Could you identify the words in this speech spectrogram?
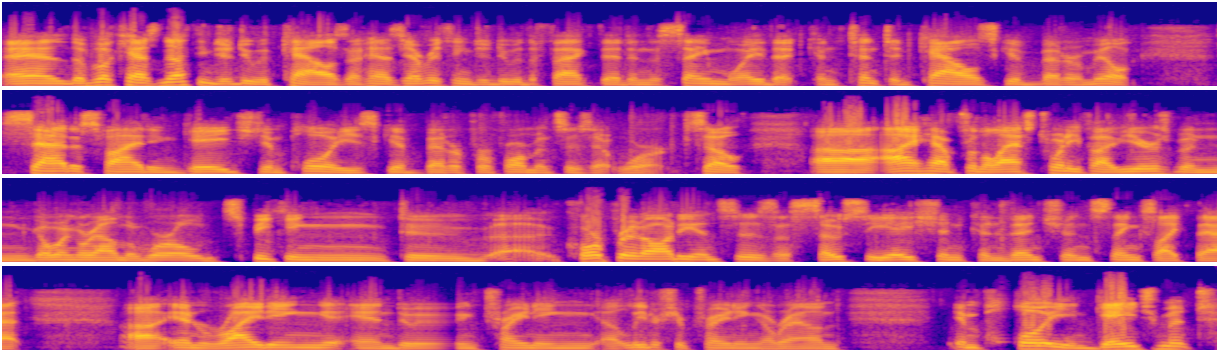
And the book has nothing to do with cows; it has everything to do with the fact that, in the same way that contented cows give better milk, satisfied, engaged employees give better performances at work. So, uh, I have for the last 25 years been going around the world speaking to uh, corporate audiences, association conventions, things like that, uh, and writing and doing training, uh, leadership training around employee engagement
